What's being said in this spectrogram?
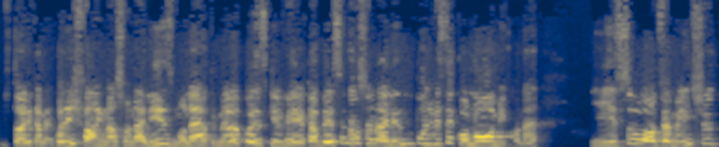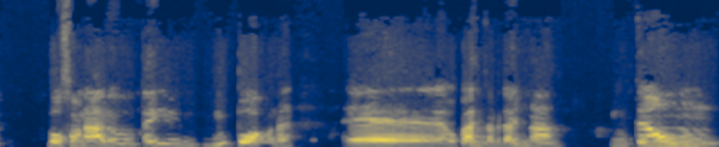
historicamente, quando a gente fala em nacionalismo, né, a primeira coisa que vem à cabeça é nacionalismo do ponto de vista econômico, né? E isso, obviamente, Bolsonaro tem muito pouco, né? É, ou quase, na verdade, nada. Então,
